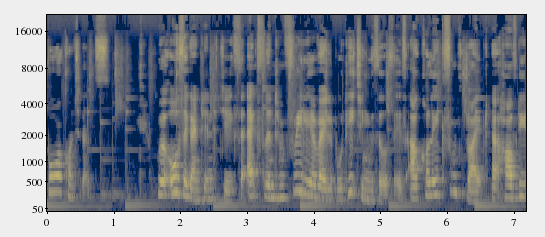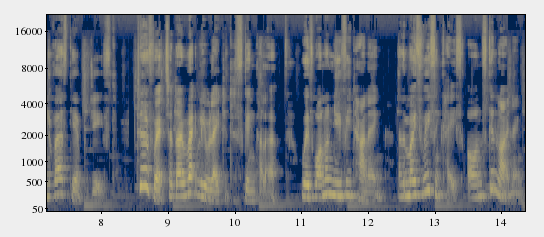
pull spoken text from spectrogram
four continents. We're also going to introduce the excellent and freely available teaching resources our colleagues from Striped at Harvard University have produced, two of which are directly related to skin colour, with one on UV tanning and the most recent case on skin lightening.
